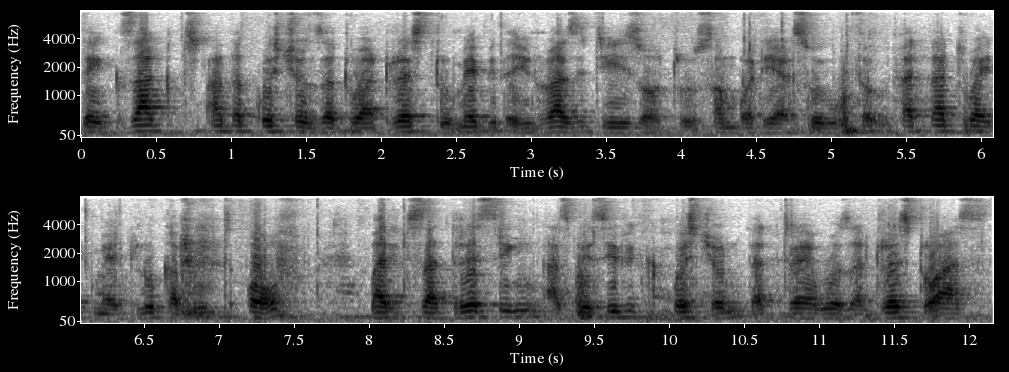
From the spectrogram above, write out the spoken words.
the exact other questions that were addressed to maybe the universities or to somebody else. So that, that's why it might look a bit off, but it's addressing a specific question that uh, was addressed to us.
